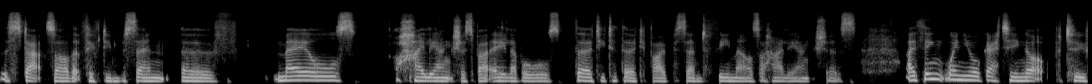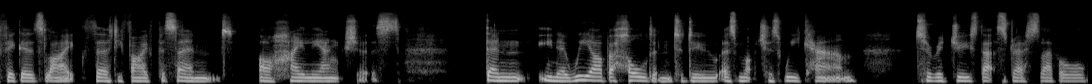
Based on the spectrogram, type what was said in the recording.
the stats are that 15% of males are highly anxious about A levels, 30 to 35% of females are highly anxious. I think when you're getting up to figures like 35% are highly anxious, then you know we are beholden to do as much as we can to reduce that stress level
